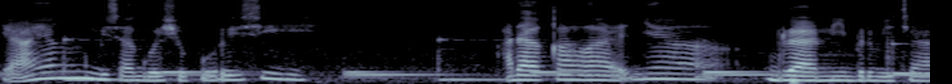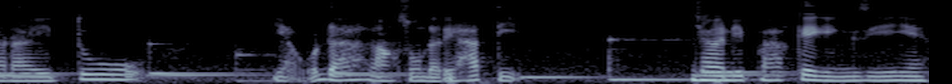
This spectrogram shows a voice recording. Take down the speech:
ya yang bisa gue syukuri sih ada kalanya berani berbicara itu ya udah langsung dari hati. Jangan dipakai gengsinya.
